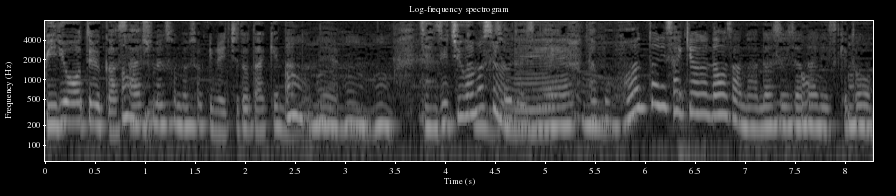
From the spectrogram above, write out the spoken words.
微量というか最初のその初期の一度だけなので全然違いますよね。そうですね。でも本当に先ほど奈緒さんの話じゃないですけど、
